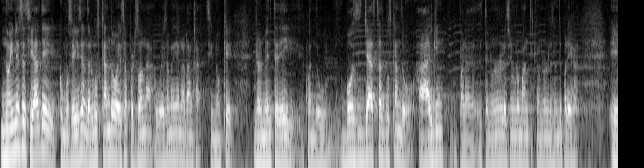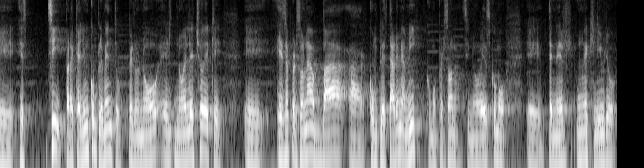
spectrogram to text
no hay necesidad de, como se dice, andar buscando esa persona o esa media naranja, sino que realmente de, cuando vos ya estás buscando a alguien para tener una relación romántica, una relación de pareja, eh, es sí, para que haya un complemento, pero no el, hecho de que eh, esa persona va a completarme a mí como persona, sino es como eh, tener un equilibrio,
